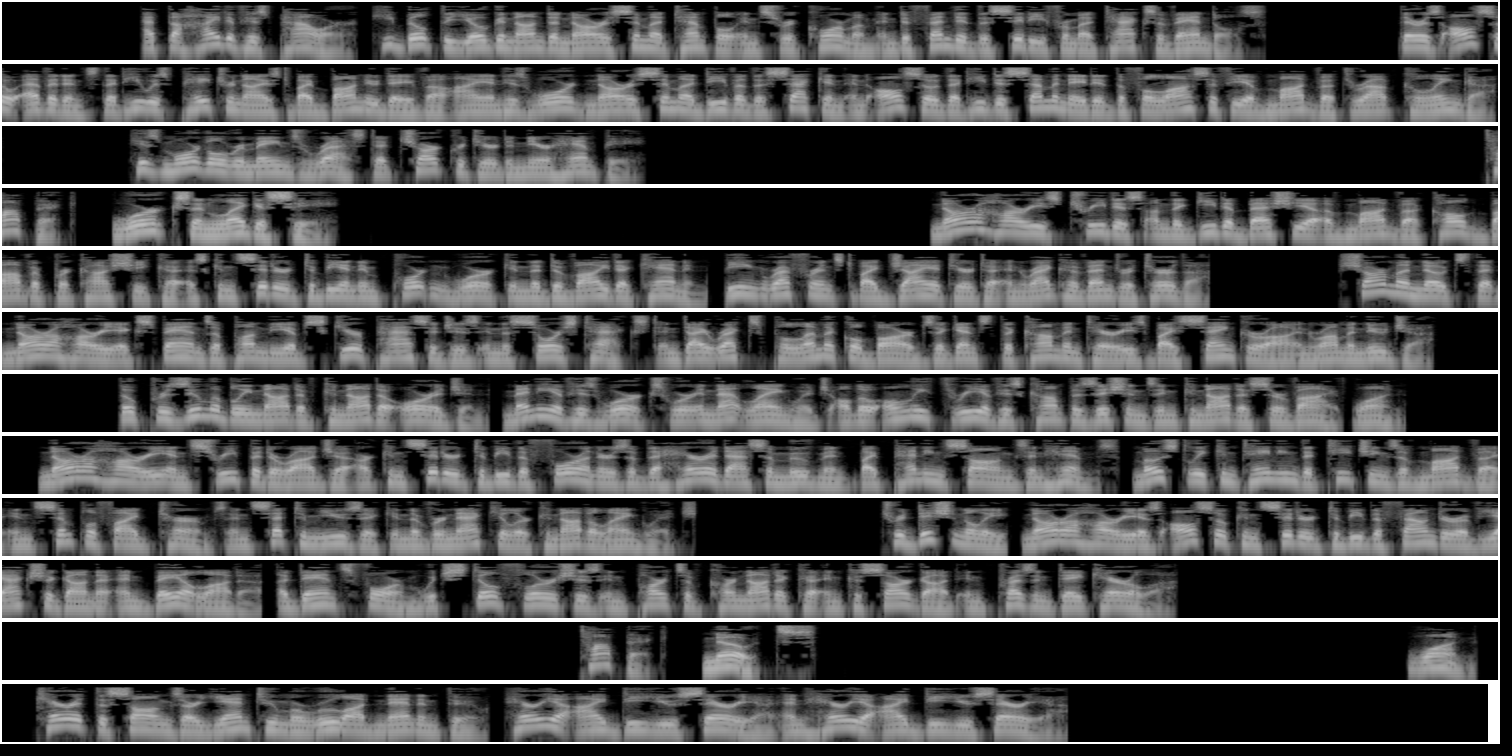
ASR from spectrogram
At the height of his power, he built the Yogananda Narasimha temple in Srikurmam and defended the city from attacks of Vandals. There is also evidence that he was patronized by Bhanudeva I and his ward Narasimha Deva II and also that he disseminated the philosophy of Madhva throughout Kalinga. His mortal remains rest at Chakratirtha near Hampi. Works and legacy Narahari's treatise on the Gita Bhashya of Madhva called Bhava Prakashika is considered to be an important work in the Dvaita canon, being referenced by Jayatirtha and Raghavendra Tirtha. Sharma notes that Narahari expands upon the obscure passages in the source text and directs polemical barbs against the commentaries by Sankara and Ramanuja. Though presumably not of Kannada origin, many of his works were in that language although only three of his compositions in Kannada survive 1. Narahari and Sripadaraja are considered to be the forerunners of the Haridasa movement by penning songs and hymns, mostly containing the teachings of Madhva in simplified terms and set to music in the vernacular Kannada language. Traditionally, Narahari is also considered to be the founder of Yakshagana and Bayalata, a dance form which still flourishes in parts of Karnataka and Kasaragod in present-day Kerala. Notes 1. Carat the songs are Yantu Marulad Nananthu, Haria i du Saria and Haria i du Saria.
